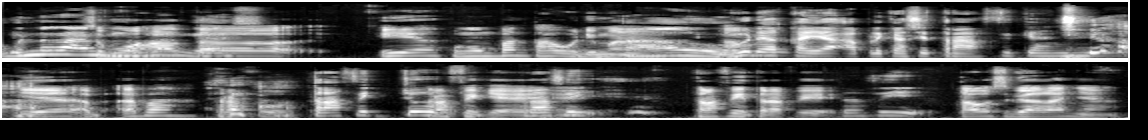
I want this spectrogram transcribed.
beneran. semua beneran, halte guys. iya pengumpan tahu di mana Tahu. Gue udah kayak aplikasi trafik yang iya ap- apa trafo trafik cuy. trafik ya Trafik. trafik trafik Trafik. tahu segalanya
